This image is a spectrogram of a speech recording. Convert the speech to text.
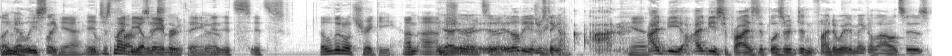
like Hmm. at least like yeah, you know, it just might be a or six that I labor thing. of. It's it's a little tricky. I'm I'm Yeah, sure yeah, it's it, a it'll be interesting. I- Yeah. I'd be I'd be surprised if Blizzard didn't find a way to make allowances.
